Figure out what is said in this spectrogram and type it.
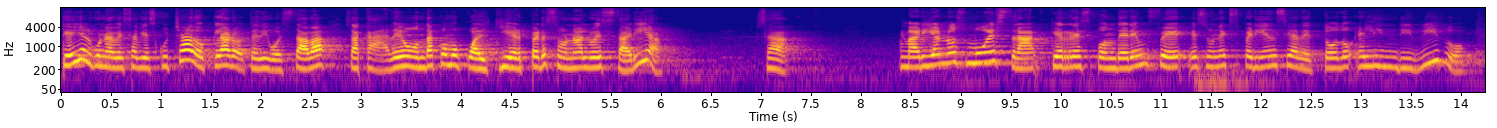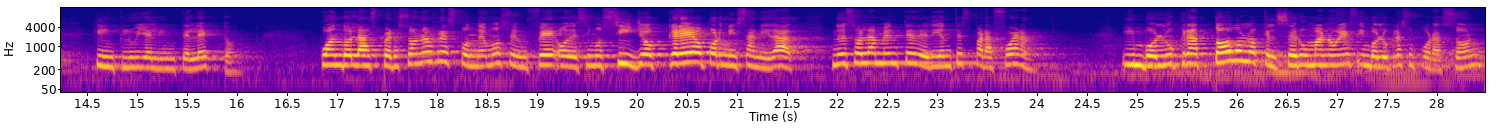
que ella alguna vez había escuchado. Claro, te digo, estaba sacada de onda como cualquier persona lo estaría. O sea, María nos muestra que responder en fe es una experiencia de todo el individuo, que incluye el intelecto. Cuando las personas respondemos en fe o decimos, sí, yo creo por mi sanidad, no es solamente de dientes para afuera. Involucra todo lo que el ser humano es, involucra su corazón,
